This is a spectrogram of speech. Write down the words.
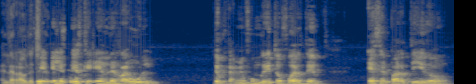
El de Raúl de Chile. el, es que el de Raúl, que también fue un grito fuerte, ese partido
